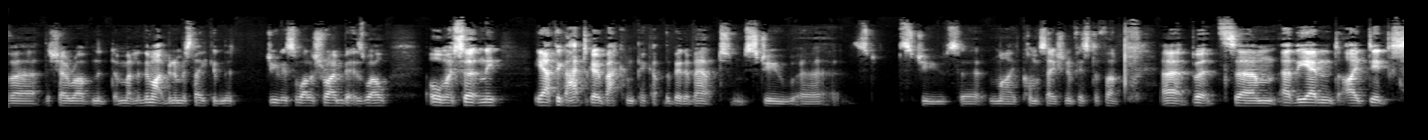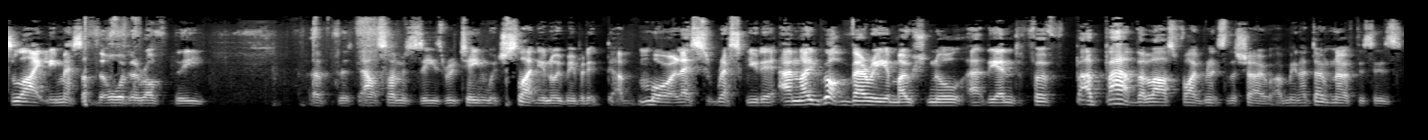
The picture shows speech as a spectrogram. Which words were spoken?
uh, the show rather than the, there might have been a mistake in the Julia Sawalha Shrine bit as well. Almost certainly, yeah. I think I had to go back and pick up the bit about Stu. Stu's uh, my conversation in Fist of Fun, uh, but um, at the end I did slightly mess up the order of the of the Alzheimer's disease routine, which slightly annoyed me, but it uh, more or less rescued it. And I got very emotional at the end for about the last five minutes of the show. I mean, I don't know if this is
